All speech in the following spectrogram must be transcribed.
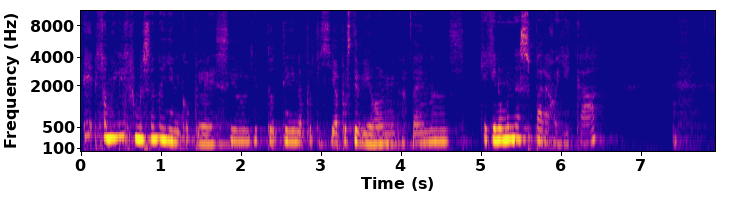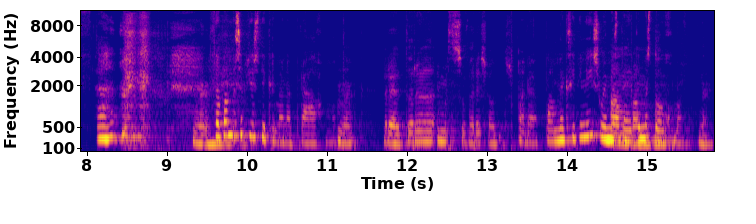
Ε, θα μιλήσουμε σε ένα γενικό πλαίσιο για το τι είναι αποτυχία, πώς τη βιώνει ο καθένας. Και κινούμενε παραγωγικά. θα... Ναι. θα πάμε σε πιο συγκεκριμένα πράγματα. Ναι. Ωραία, τώρα είμαστε σοβαρές, όντως. Ωραία, πάμε να ξεκινήσουμε. Είμαστε έτοιμοι, το έχουμε. Ναι.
